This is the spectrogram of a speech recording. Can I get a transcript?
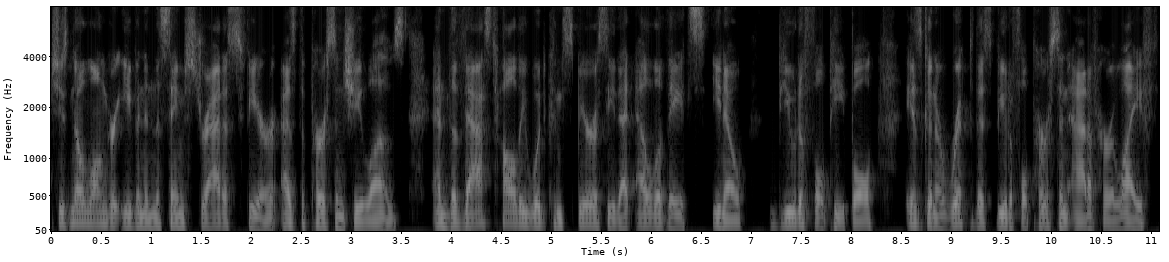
she's no longer even in the same stratosphere as the person she loves and the vast hollywood conspiracy that elevates you know beautiful people is going to rip this beautiful person out of her life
